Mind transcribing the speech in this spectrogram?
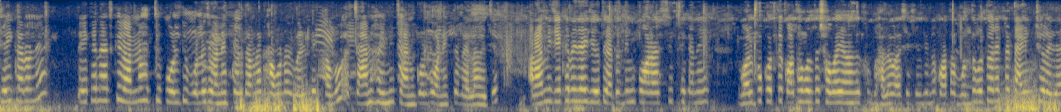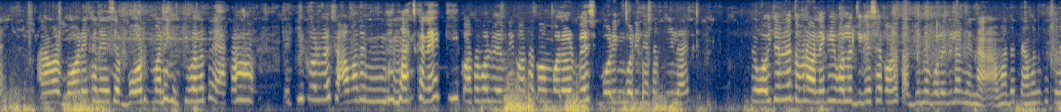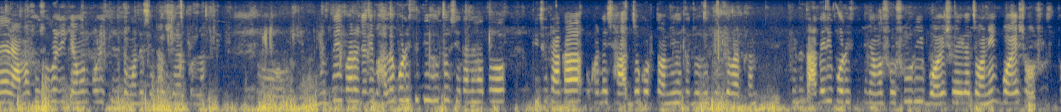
সেই কারণে তো এখানে আজকে রান্না হচ্ছে পোলট্রি বলেছে, অনেক করে তো আমরা খাব না বাড়িতে খাব। আর চান হয়নি, চান করব, অনেকটা বেলা হয়েছে। আর আমি যেখানে যাই, যেহেতু এতদিন পর আসছি, সেখানে গল্প করতে, কথা বলতে সবাই আমাকে খুব ভালোবাসে, সেই জন্য কথা বলতে বলতে অনেকটা টাইম চলে যায়। আর আমার বর এখানে এসে, বোর মানে কি বলতো, একা কি করবে? আমাদের মাঝখানে কি কথা বলবে? এমনি কথা কম বলে ওর বেশ বোরিং বোরিং একটা ফিল হয়। তো ওই জন্য তোমরা অনেকেই বলো, জিজ্ঞাসা করো, তার জন্য বলে দিলাম যে, না, আমাদের তেমন কিছু নেই। আর আমার শ্বশুরবাড়ি কেমন পরিস্থিতি, তোমাদের সেটাও শেয়ার করলাম। তো বুঝতেই পারো, যদি ভালো পরিস্থিতি হতো, সেখানে হয়তো কিছু টাকা ওখানে সাহায্য করতো, আমি হয়তো জমি কিনতে পারতাম। কিন্তু তাদেরই পরিস্থিতি, আমার শ্বশুরই বয়স হয়ে গেছে, অনেক বয়স অসুস্থ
